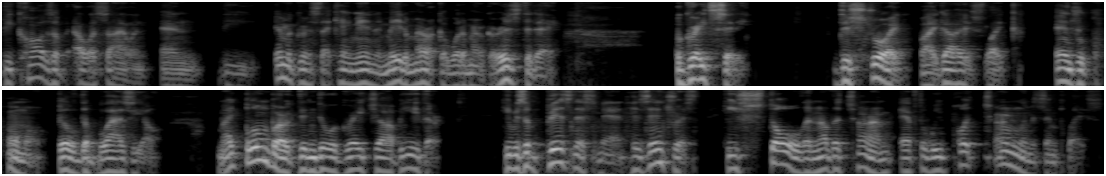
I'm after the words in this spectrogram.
because of Ellis Island and the immigrants that came in and made America what America is today. A great city, destroyed by guys like Andrew Cuomo, Bill de Blasio. Mike Bloomberg didn't do a great job either. He was a businessman. His interest he stole another term after we put term limits in place.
